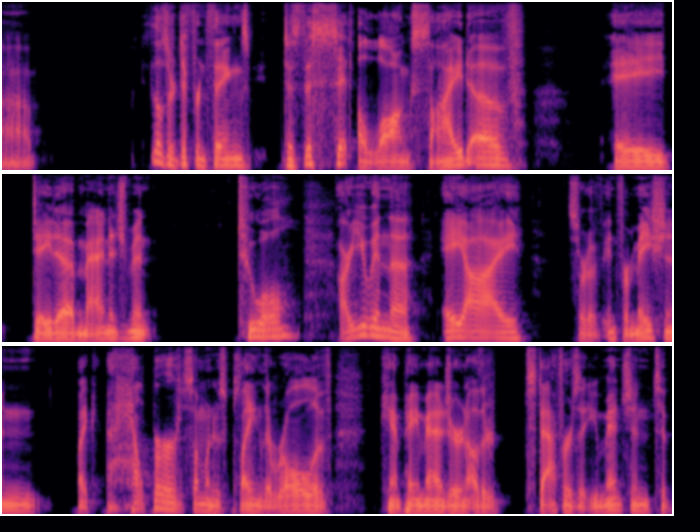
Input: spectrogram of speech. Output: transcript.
uh, those are different things does this sit alongside of a data management tool? Are you in the AI sort of information, like a helper, someone who's playing the role of campaign manager and other staffers that you mentioned to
